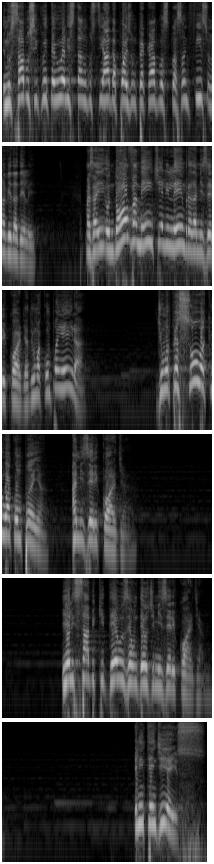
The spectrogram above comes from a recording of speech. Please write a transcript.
E no Salmo 51 ele está angustiado após um pecado, uma situação difícil na vida dele. Mas aí, novamente, ele lembra da misericórdia de uma companheira, de uma pessoa que o acompanha, a misericórdia. E ele sabe que Deus é um Deus de misericórdia. Ele entendia isso.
